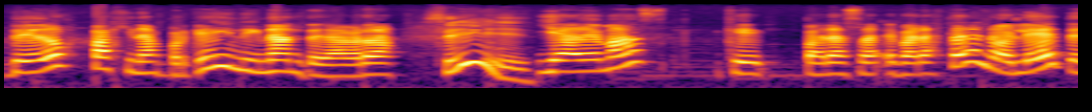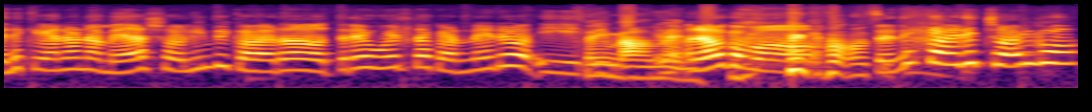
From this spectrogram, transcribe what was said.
de dos páginas, porque es indignante, la verdad, Sí. y además que para, para estar en Olé tenés que ganar una medalla olímpica, haber dado tres vueltas carnero y... Sí, más o menos. ¿no? Como, tenés que haber hecho algo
